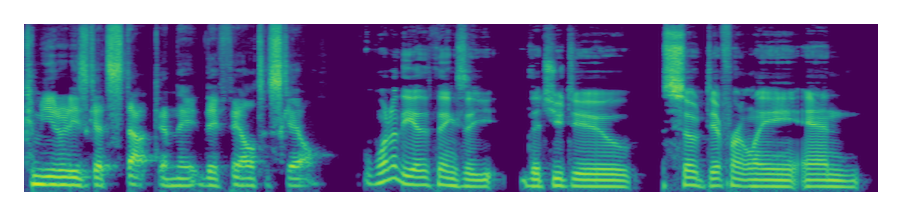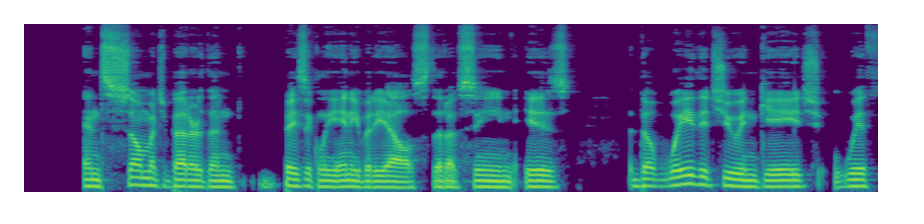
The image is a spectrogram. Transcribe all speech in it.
communities get stuck and they, they fail to scale. One of the other things that you, that you do so differently and and so much better than basically anybody else that I've seen is the way that you engage with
